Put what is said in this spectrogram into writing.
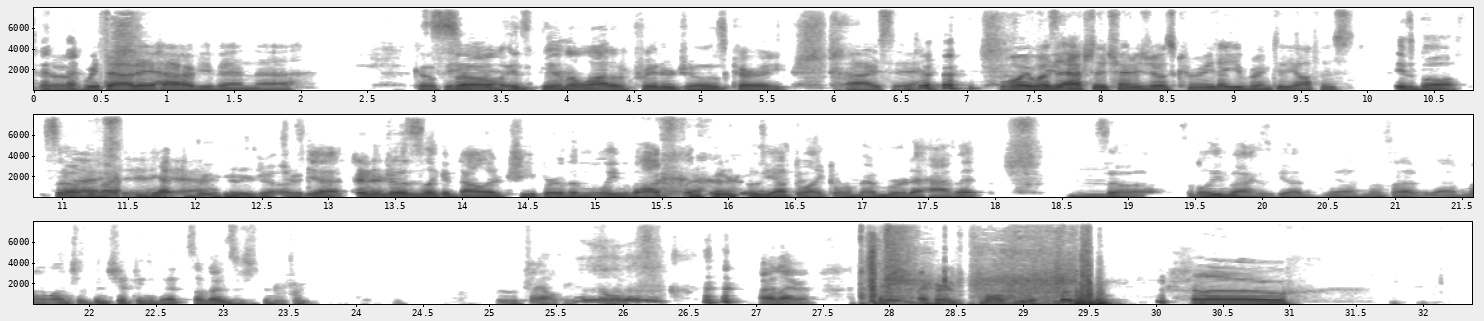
so without it, how have you been uh, coping? So it's been a lot of Trader Joe's curry. I see. Boy, was yeah. it actually Trader Joe's curry that you bring to the office? It's both. So I if I can get yeah. to bring Trader Joe's, yeah, Trader Joe's is like a dollar cheaper than the lean box, but Trader Joe's you have to like remember to have it. Mm. So uh, so the lean box is good. Yeah, no, so I've, I've, my lunch has been shifting a bit. Sometimes it's just been for There's a child here. Hello. Hi, Lyra. I heard small Peter. Hello.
